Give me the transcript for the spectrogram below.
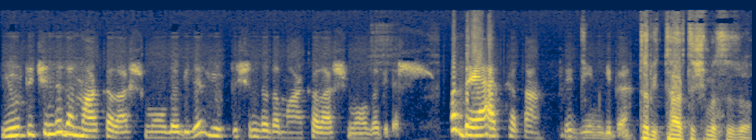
Yurt içinde de markalaşma olabilir, yurt dışında da markalaşma olabilir değer katan dediğim gibi. Tabii tartışmasız o.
